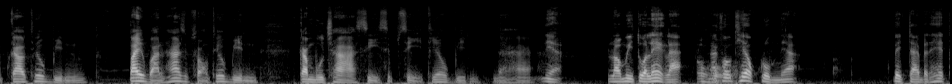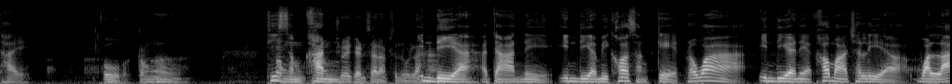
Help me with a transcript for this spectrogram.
59 เที่ยวบิน ไต้หวัน 52 เที่ยวบิน กัมพูชา 44 เที่ยวบินนะฮะ เนี่ยเรามีตัวเลขแล้วโอ้โหนักท่องเที่ยวกลุ่มเนี้ยติดใจประเทศไทย โอ้ต้องเออที่ต้องสำคัญต้องช่วยกันสนับสนุนละอินเดียอาจารย์นี่ อินเดียมีข้อสังเกต เพราะว่าอินเดียเนี่ยเข้ามาเฉลี่ยวันละ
